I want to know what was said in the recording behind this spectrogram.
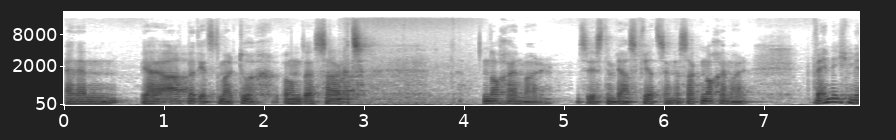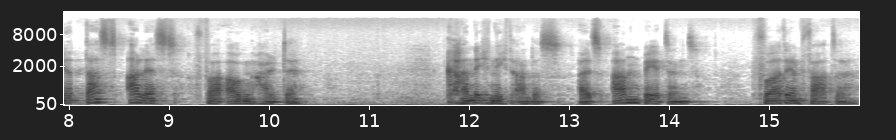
einen, ja, er atmet jetzt mal durch und er sagt noch einmal, das ist im Vers 14, er sagt noch einmal, wenn ich mir das alles vor Augen halte, kann ich nicht anders, als anbetend vor dem Vater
